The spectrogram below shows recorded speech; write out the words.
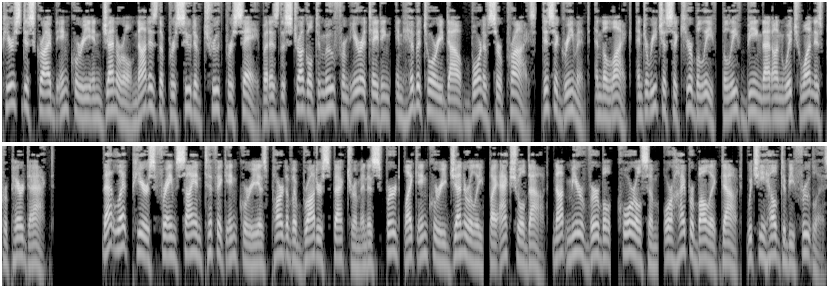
Peirce described inquiry in general not as the pursuit of truth per se but as the struggle to move from irritating, inhibitory doubt born of surprise, disagreement, and the like, and to reach a secure belief, belief being that on which one is prepared to act. That let Peirce frame scientific inquiry as part of a broader spectrum and is spurred, like inquiry generally, by actual doubt, not mere verbal, quarrelsome, or hyperbolic doubt, which he held to be fruitless.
